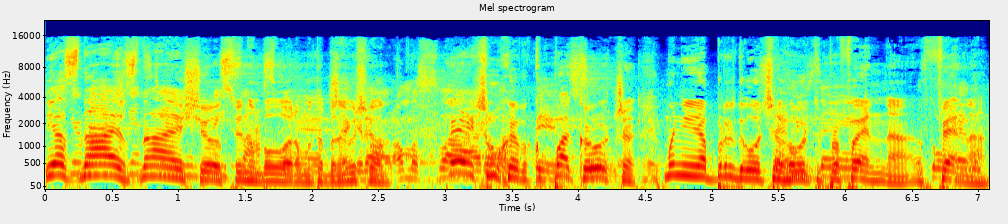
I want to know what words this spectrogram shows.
Я знаю, знаю, що з Фіном Балором у тебе не вийшло. Ей, слухай, викупай, коротше, мені набридло ще говорити про Фена. Фена.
